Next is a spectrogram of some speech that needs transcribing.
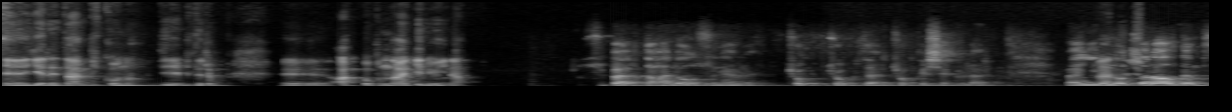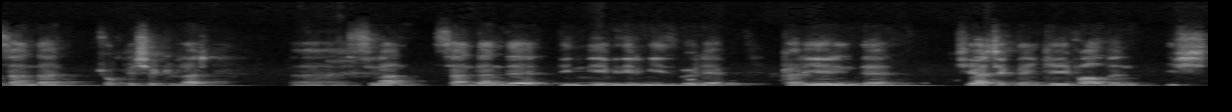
e, yer eden bir konu diyebilirim. E, aklıma bunlar geliyor inan. Süper. Daha ne olsun Emre? Çok çok güzel. Çok teşekkürler. Ben yine Ben notlar aldım senden. Çok teşekkürler. Ee, Sinan senden de dinleyebilir miyiz? Böyle kariyerinde gerçekten keyif aldığın iş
